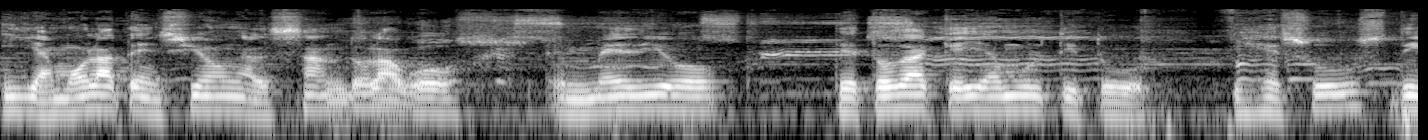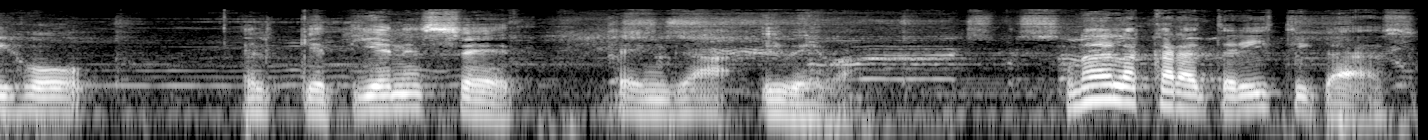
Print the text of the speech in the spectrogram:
y llamó la atención alzando la voz en medio de toda aquella multitud. Y Jesús dijo, el que tiene sed, venga y beba. Una de las características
